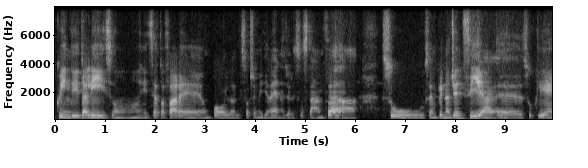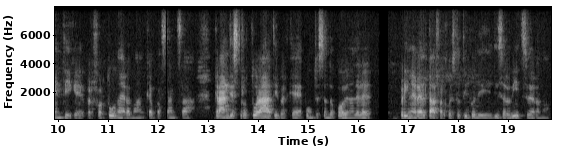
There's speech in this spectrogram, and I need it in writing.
quindi da lì sono, ho iniziato a fare un po' il, il social media manager in sostanza, su, sempre in agenzia, eh, su clienti che per fortuna erano anche abbastanza grandi e strutturati, perché appunto essendo poi una delle prime realtà a fare questo tipo di, di servizio erano,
